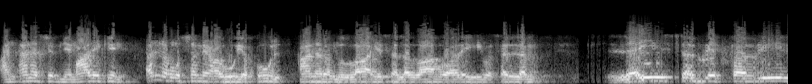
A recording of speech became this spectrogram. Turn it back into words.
عن أنس بن مالك أنه سمعه يقول عن رسول الله صلى الله عليه وسلم ليس بالطويل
